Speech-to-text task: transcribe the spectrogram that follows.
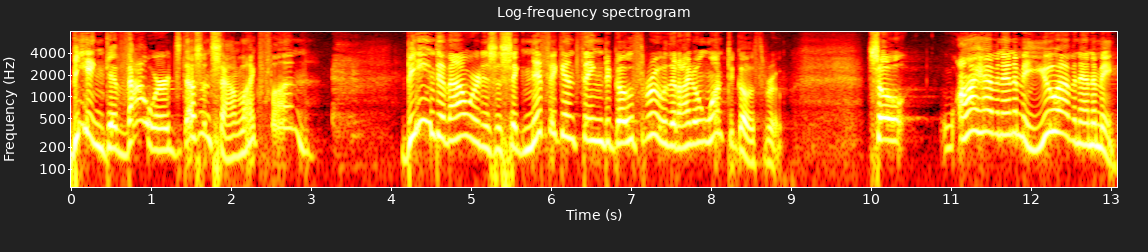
Being devoured doesn't sound like fun. Being devoured is a significant thing to go through that I don't want to go through. So I have an enemy. You have an enemy.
